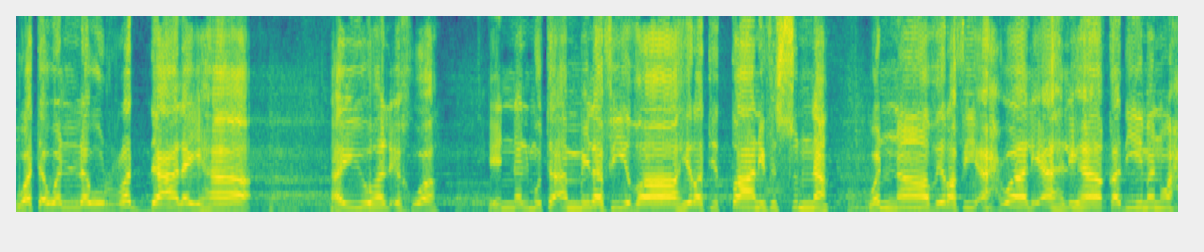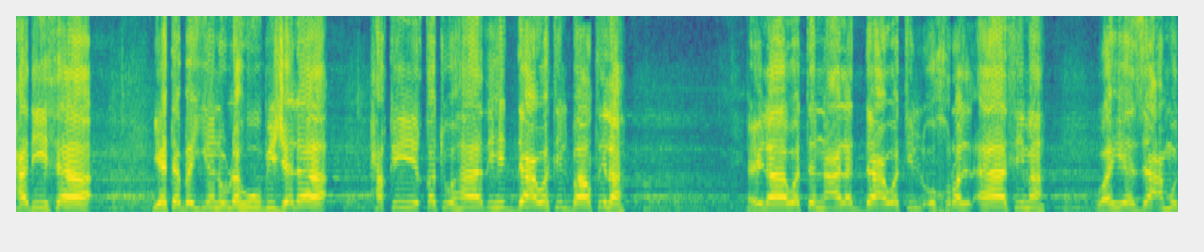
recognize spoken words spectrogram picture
وتولوا الرد عليها. أيها الإخوة إن المتأمل في ظاهرة الطعن في السنة والناظر في أحوال أهلها قديما وحديثا يتبين له بجلاء حقيقة هذه الدعوة الباطلة علاوة على الدعوة الأخرى الآثمة وهي زعم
